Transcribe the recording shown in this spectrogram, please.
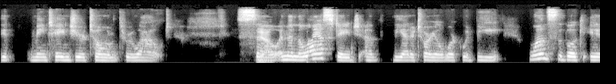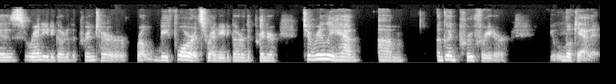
it maintains your tone throughout. So, yeah. and then the last stage of the editorial work would be once the book is ready to go to the printer, well, before it's ready to go to the printer, to really have um, a good proofreader look at it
